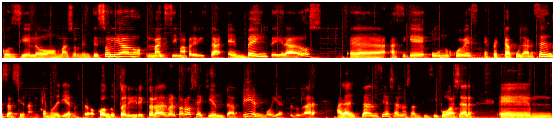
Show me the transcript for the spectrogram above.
con cielo mayormente soleado, máxima prevista en 20 grados. Eh, así que un jueves espectacular, sensacional, como diría nuestro conductor y director Alberto Rossi, a quien también voy a saludar a la distancia. Ya nos anticipó ayer eh,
